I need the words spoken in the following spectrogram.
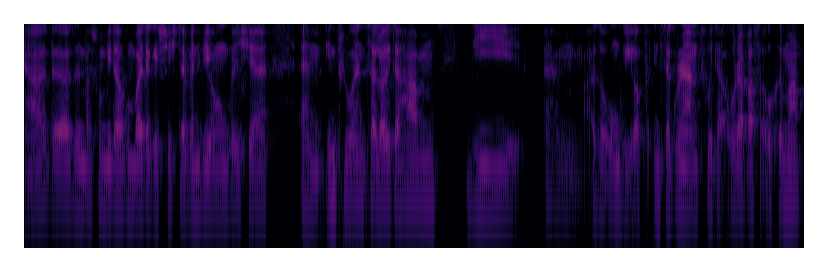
Ja, da sind wir schon wiederum bei der Geschichte, wenn wir irgendwelche ähm, Influencer-Leute haben, die ähm, also irgendwie auf Instagram, Twitter oder was auch immer,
